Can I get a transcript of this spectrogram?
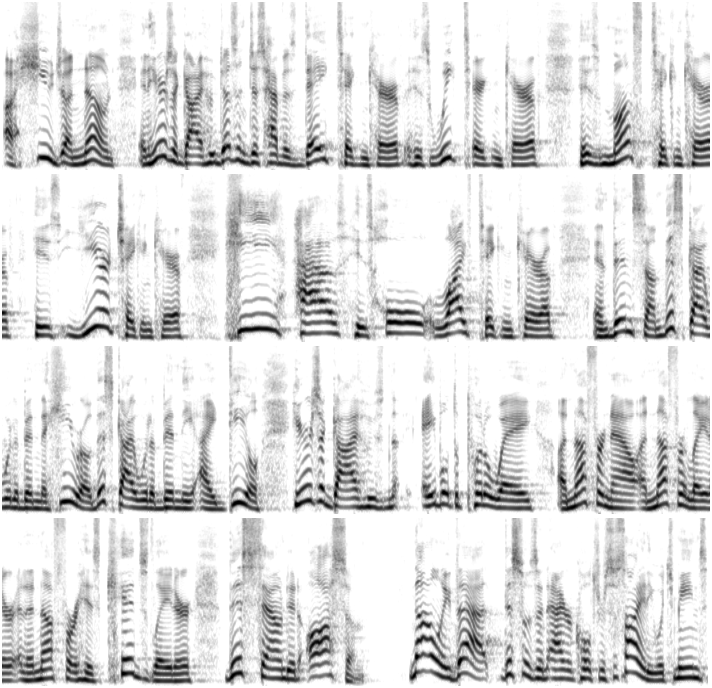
a huge unknown. And here's a guy who doesn't just have his day taken care of, his week taken care of, his month taken care of, his year taken care of. He has his whole life taken care of, and then some. This guy would have been the hero. This guy would have been the ideal. Here's a guy who's able to put away enough for now, enough for later, and enough for his kids later. This sounded awesome. Not only that, this was an agriculture society, which means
